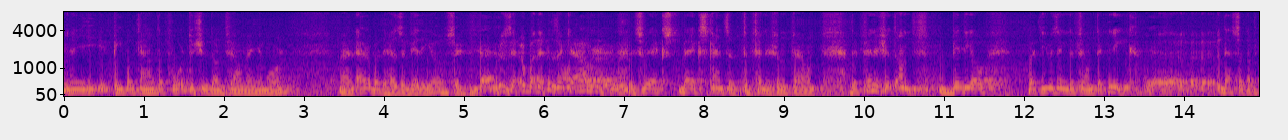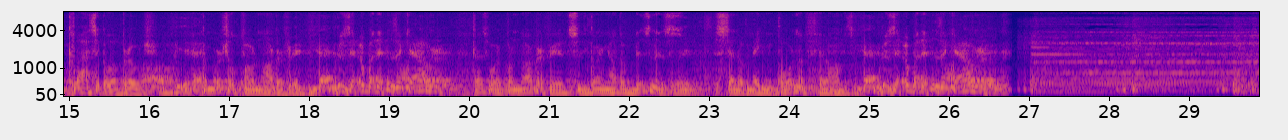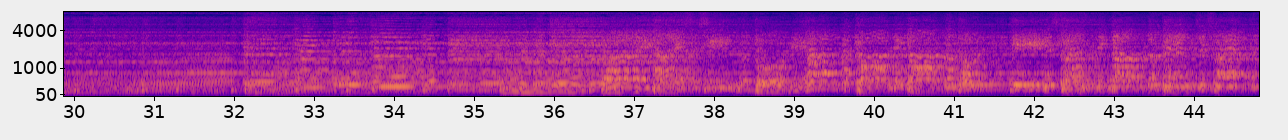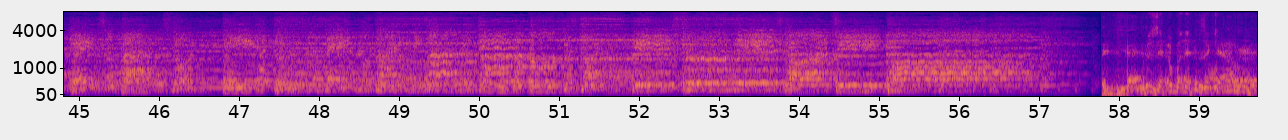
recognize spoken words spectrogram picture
Many people can't afford to shoot on film anymore. And everybody has a video so- because everybody has a camera. It's very, ex- very expensive to finish on film. They finish it on f- video, but using the film technique. Uh, that's sort of a classical approach. Commercial pornography because everybody has a camera. That's why pornography it's going out of business instead of making porno films because everybody has a camera. because everybody has a camera.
